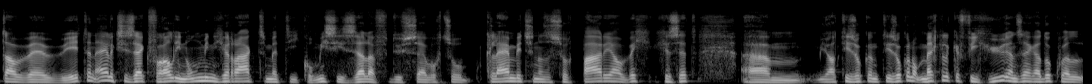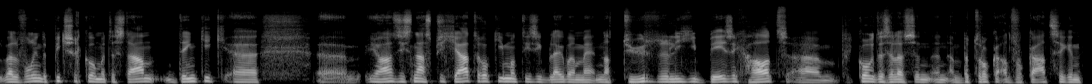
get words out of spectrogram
dat wij weten. Eigenlijk ze is eigenlijk vooral in onmin geraakt met die commissie zelf. Dus zij wordt zo'n klein beetje als een soort paria weggezet. Um, ja, het is, ook een, het is ook een opmerkelijke figuur en zij gaat ook wel, wel vol in de picture komen te staan, denk ik. Uh, uh, ja, ze is naast psychiater ook iemand die zich blijkbaar met natuurreligie bezighoudt. Uh, ik hoorde zelfs een, een, een, betrokken advocaat zeggen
